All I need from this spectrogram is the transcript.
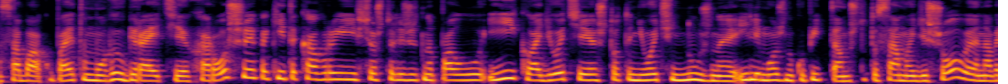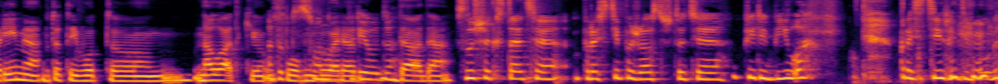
собаку. Поэтому вы убираете хорошие какие-то ковры и все, что лежит на полу, и кладете что-то не очень нужное. Или можно купить там что-то самое дешевое на время вот этой вот э, наладки, условно говоря. периода. Да, да. Слушай, кстати, прости, пожалуйста, что тебя перебила. Прости, ради бога.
